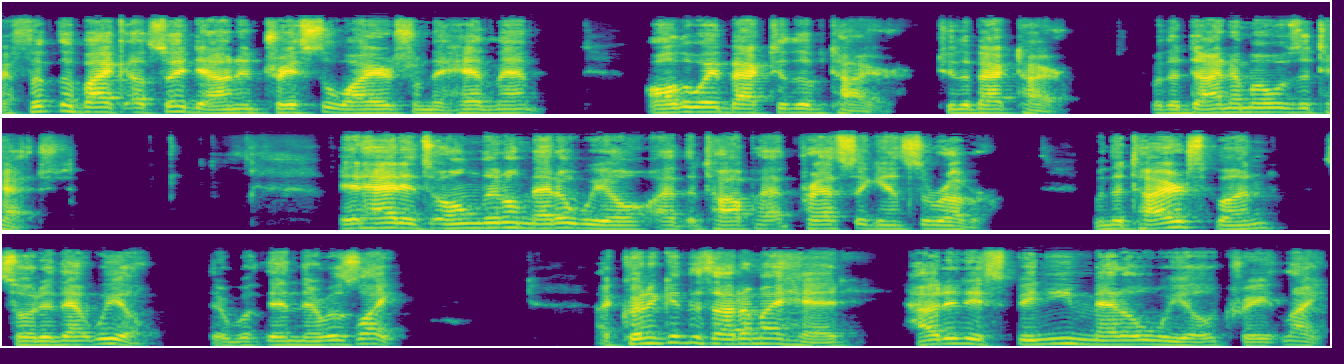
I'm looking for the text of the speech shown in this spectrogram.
I flipped the bike upside down and traced the wires from the headlamp all the way back to the tire, to the back tire, where the dynamo was attached. It had its own little metal wheel at the top that pressed against the rubber. When the tire spun, so did that wheel. There, then there was light. I couldn't get this out of my head. How did a spinning metal wheel create light?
